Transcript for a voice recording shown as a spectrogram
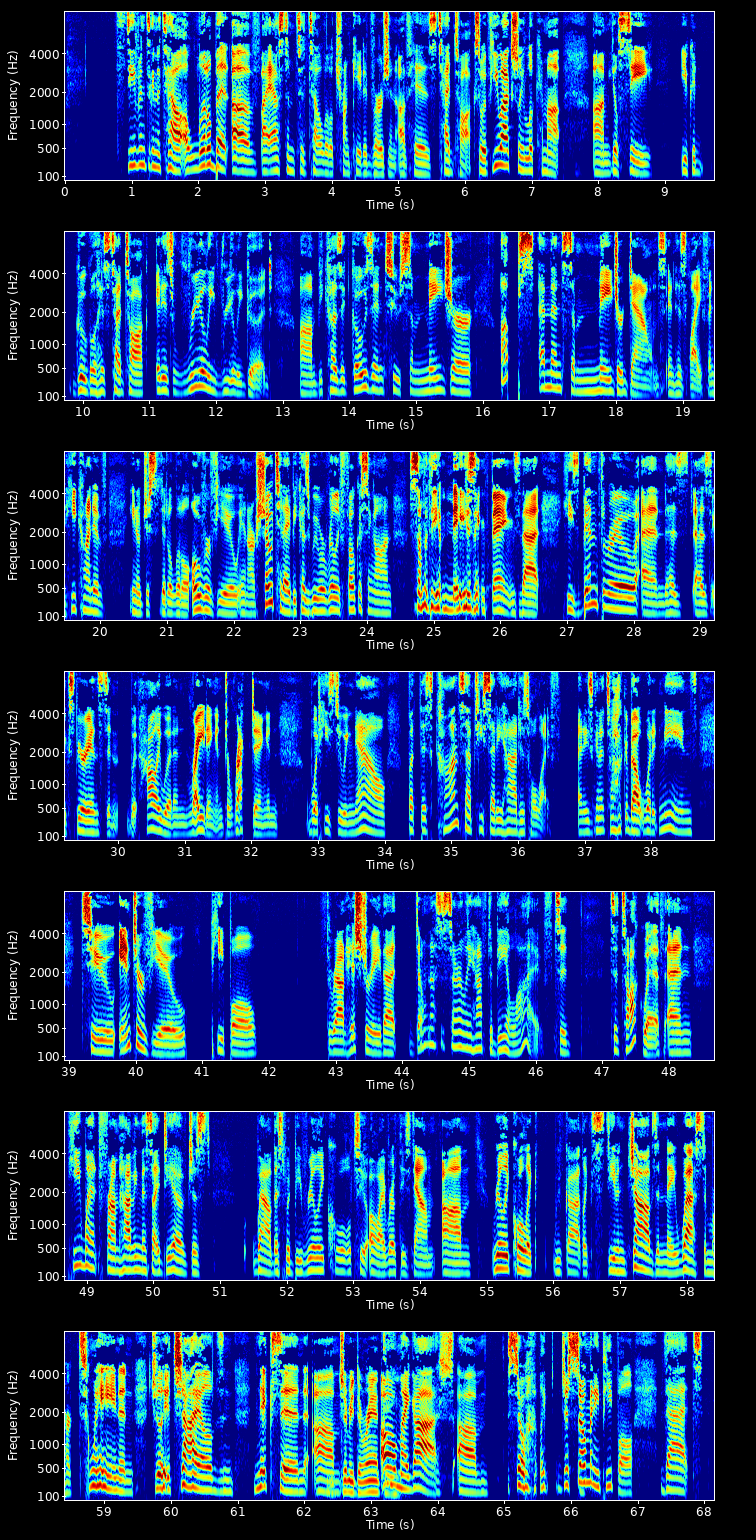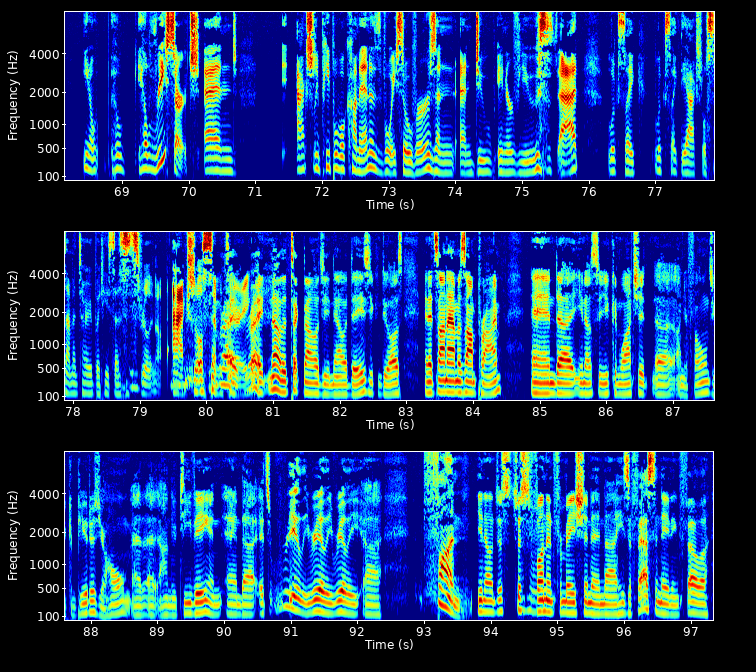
Steven's going to tell a little bit of, I asked him to tell a little truncated version of his TED Talk. So if you actually look him up, um, you'll see, you could Google his TED Talk. It is really, really good um, because it goes into some major ups and then some major downs in his life. And he kind of, you know, just did a little overview in our show today because we were really focusing on some of the amazing things that he's been through and has has experienced in with Hollywood and writing and directing and what he's doing now. But this concept he said he had his whole life. And he's going to talk about what it means to interview people throughout history that don't necessarily have to be alive to to talk with and he went from having this idea of just wow this would be really cool to oh I wrote these down um really cool like we've got like Stephen Jobs and Mae West and Mark Twain and Julia Childs and Nixon um Jimmy Durante. Oh my gosh. Um, so like just so many people that you know he'll he'll research and actually people will come in as voiceovers and and do interviews at looks like looks like the actual cemetery but he says it's really not the actual cemetery Right, right. No, the technology nowadays you can do all this, and it's on Amazon Prime, and uh, you know, so you can watch it uh, on your phones, your computers, your home, at, at, on your TV, and and uh, it's really, really, really uh, fun. You know, just just fun information, and uh, he's a fascinating fella.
